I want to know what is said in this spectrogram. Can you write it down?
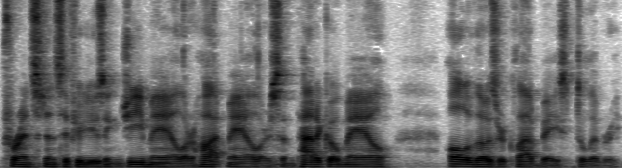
for instance, if you're using Gmail or Hotmail or Sympatico Mail, all of those are cloud based delivery.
